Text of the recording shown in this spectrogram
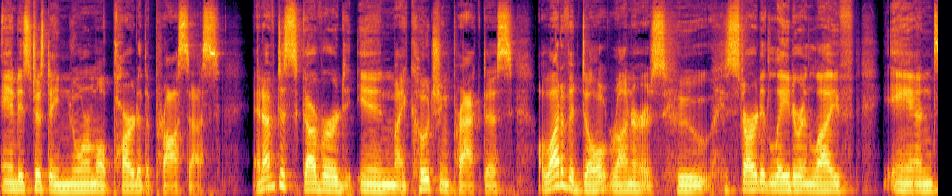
and it's just a normal part of the process and I've discovered in my coaching practice a lot of adult runners who started later in life and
